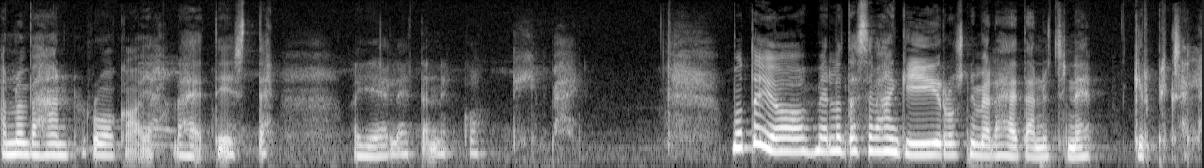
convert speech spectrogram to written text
annoin vähän ruokaa ja lähdettiin sitten ajelee tänne kotiin päin. Mutta joo, meillä on tässä vähän kiirus, niin me lähdetään nyt sinne kirppikselle.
